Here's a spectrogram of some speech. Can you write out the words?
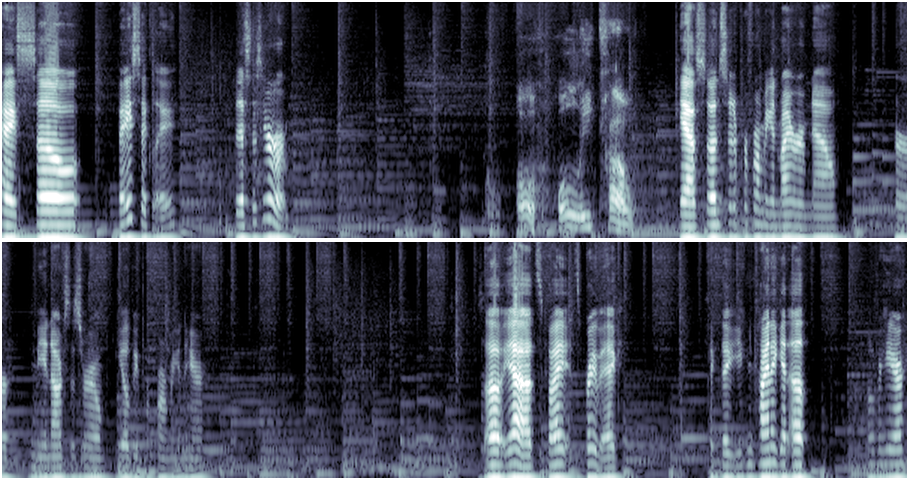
Okay, so basically, this is your room. Oh, holy cow. Yeah, so instead of performing in my room now, or me and Nox's room, you'll be performing in here. So yeah, it's quite, it's pretty big. Like the, you can kind of get up over here.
